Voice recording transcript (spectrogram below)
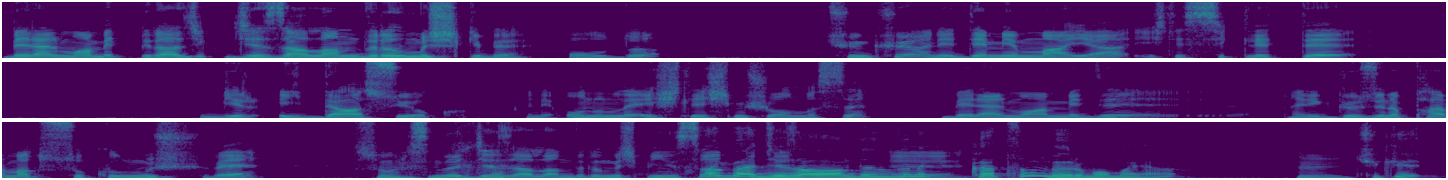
Belal Muhammed birazcık cezalandırılmış gibi oldu. Çünkü hani Demian Maia işte siklette bir iddiası yok. Hani onunla eşleşmiş olması Belal Muhammed'i hani gözüne parmak sokulmuş ve sonrasında cezalandırılmış bir insan Abi ben gibi. cezalandırıldığını Ee, katılmıyorum ama ya. Hmm. Çünkü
